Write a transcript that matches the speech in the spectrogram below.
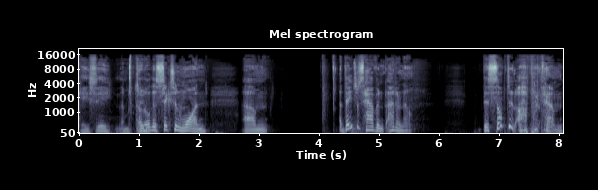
KC number two. Although they're six and one, um, they just haven't. I don't know. There's something up with them.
